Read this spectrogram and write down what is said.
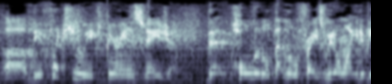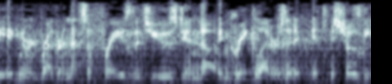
of the affliction we experienced in Asia. That whole little that little phrase, "We don't want you to be ignorant, brethren." That's a phrase that's used in uh, in Greek letters. That it, it, shows the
